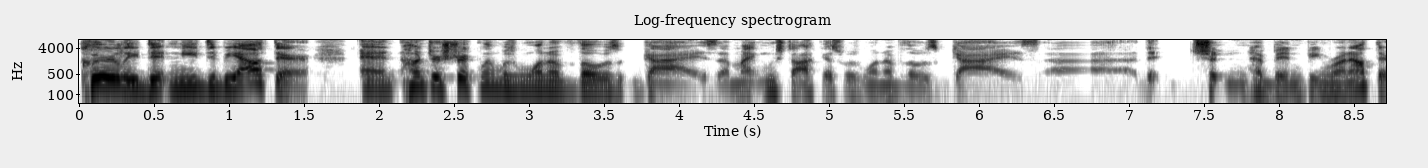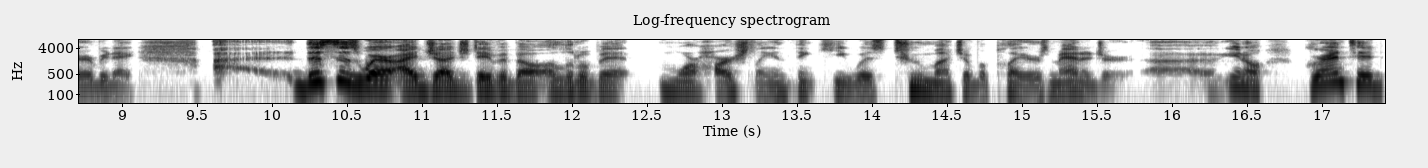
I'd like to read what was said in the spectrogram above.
clearly didn't need to be out there, and Hunter Strickland was one of those guys. Uh, Mike Moustakas was one of those guys uh, that shouldn't have been being run out there every day. Uh, this is where I judge David Bell a little bit more harshly and think he was too much of a player's manager. Uh, you know, granted,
